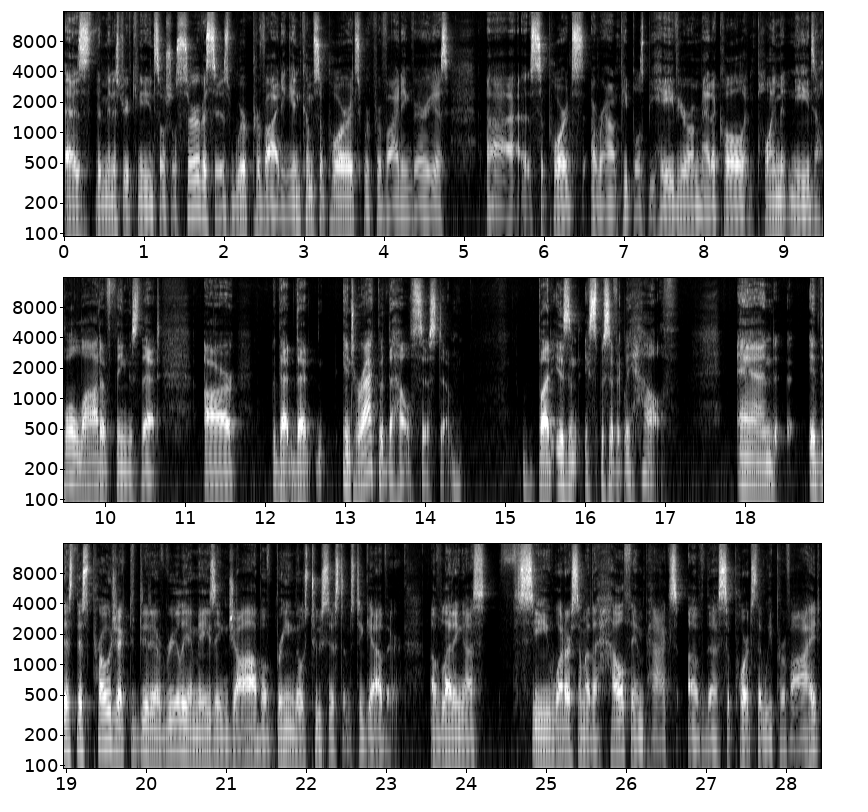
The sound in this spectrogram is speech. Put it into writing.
As the Ministry of Community and Social Services, we're providing income supports, we're providing various uh, supports around people's behavioral, medical, employment needs, a whole lot of things that are that that interact with the health system, but isn't specifically health. And it, this this project did a really amazing job of bringing those two systems together, of letting us see what are some of the health impacts of the supports that we provide,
